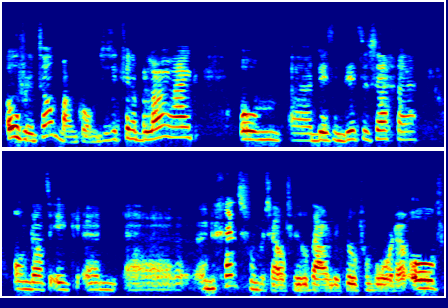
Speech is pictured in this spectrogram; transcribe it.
over de toonbank komt. Dus ik vind het belangrijk om uh, dit en dit te zeggen omdat ik een, een grens voor mezelf heel duidelijk wil verwoorden. Of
